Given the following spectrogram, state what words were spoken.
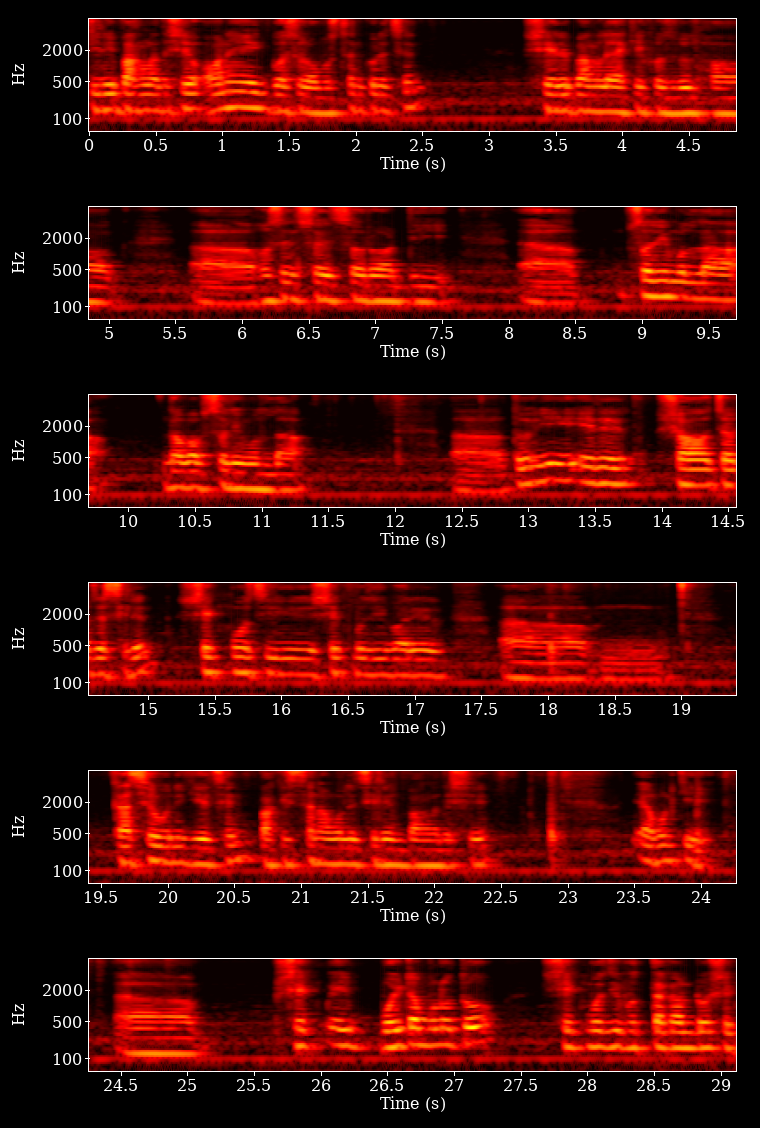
তিনি বাংলাদেশে অনেক বছর অবস্থান করেছেন। শেরে বাংলা একে ফজলুল হক হোসেন সৈয়দ সোহরাওয়ার্দী সলিমুল্লাহ, নবাব সলিমুল্লাহ তো ইনি এদের সহচর্য ছিলেন। শেখ মুজি, শেখ মুজিবরের কাছে উনি গিয়েছেন। পাকিস্তান আমলে ছিলেন বাংলাদেশে। এমনকি শেখ, এই বইটা মূলত শেখ মুজিব হত্যাকাণ্ড, শেখ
